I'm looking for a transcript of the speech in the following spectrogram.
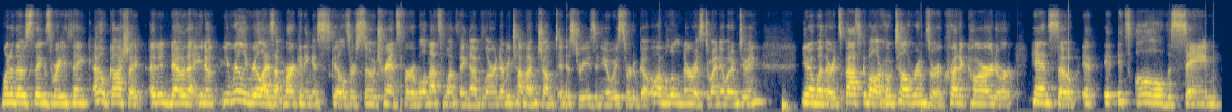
one of those things where you think, oh gosh, I, I didn't know that. You know, you really realize that marketing is skills are so transferable. And that's one thing I've learned every time I've jumped industries and you always sort of go, oh, I'm a little nervous. Do I know what I'm doing? You know, whether it's basketball or hotel rooms or a credit card or hand soap, it, it it's all the same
